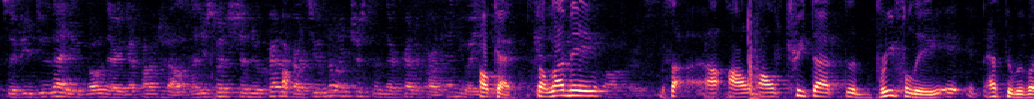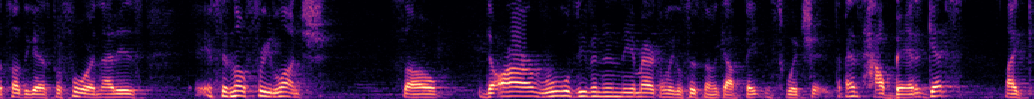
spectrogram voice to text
So if you do that, you go there, you get five hundred dollars, then you switch to a new credit card. So you have no interest in their credit card anyway. Okay, so let me- offers. So I'll, I'll treat that uh, briefly. It, has to do with what Sadiq asked before, and that is if there's no free lunch. So there are rules even in the American legal system. Got bait and switch. It depends how bad it gets. Like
